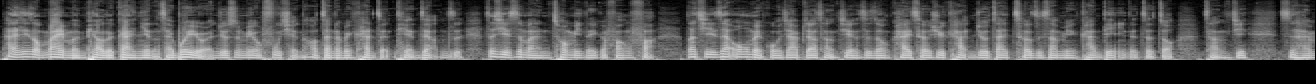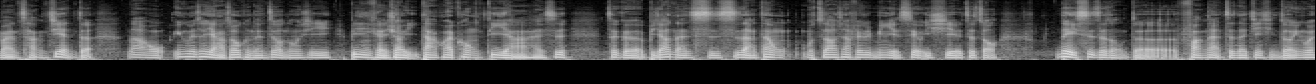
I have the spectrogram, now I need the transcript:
它也是一种卖门票的概念了，才不会有人就是没有付钱，然后在那边看整天这样子。这其实是蛮聪明的一个方法。那其实，在欧美国家比较常见的是这种开车去看，就在车子上面看电影的这种场景，是还蛮常见的。那我因为在亚洲，可能这种东西，毕竟可能需要一大块空地啊，还是这个比较难实施啊。但我知道，像菲律宾也是有一些这种。类似这种的方案正在进行中，因为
